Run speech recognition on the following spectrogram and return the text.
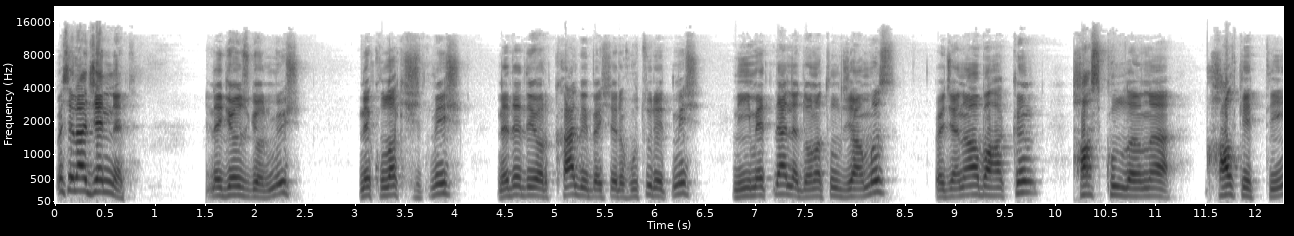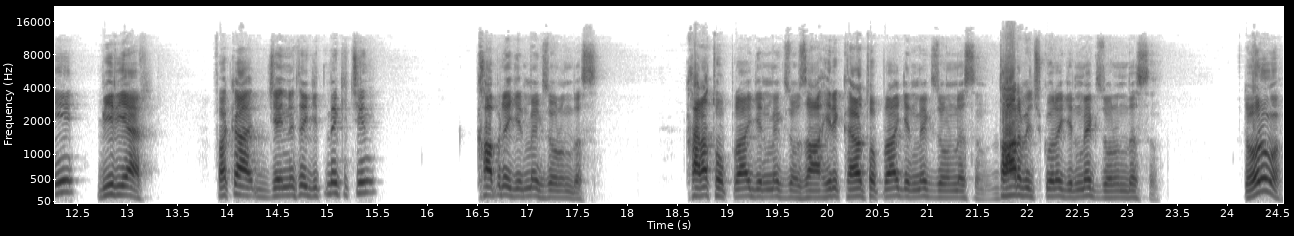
Mesela cennet. Ne göz görmüş, ne kulak işitmiş, ne de diyor kalbi beşeri hutur etmiş nimetlerle donatılacağımız ve Cenab-ı Hakk'ın has kullarına halk ettiği bir yer. Fakat cennete gitmek için kabre girmek zorundasın. Kara toprağa girmek zor, zahiri kara toprağa girmek zorundasın. Dar bir çukura girmek zorundasın. Doğru mu?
